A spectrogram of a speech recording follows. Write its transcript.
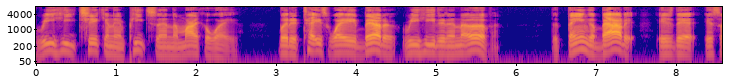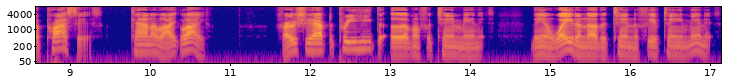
reheat chicken and pizza in the microwave but it tastes way better reheated in the oven. The thing about it is that it's a process, kind of like life. First, you have to preheat the oven for 10 minutes, then wait another 10 to 15 minutes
